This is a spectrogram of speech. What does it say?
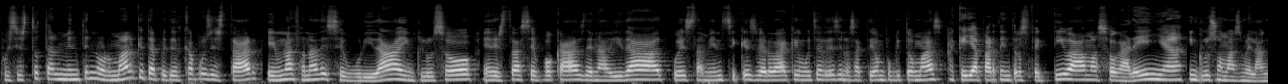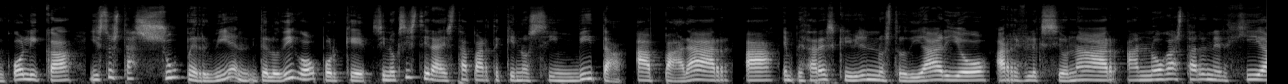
pues es totalmente normal que te apetezca pues estar en una zona de seguridad, incluso en estas épocas de Navidad, pues también sí que es verdad que muchas veces se nos activa un poquito más aquella parte introspectiva, más hogareña, incluso más melancólica, y esto está súper bien, te lo digo porque si no existiera esta parte que nos invita a parar, a empezar a escribir en nuestro diario, a reflexionar, a no gastar energía,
